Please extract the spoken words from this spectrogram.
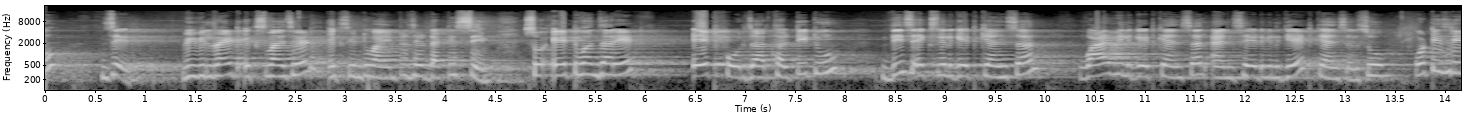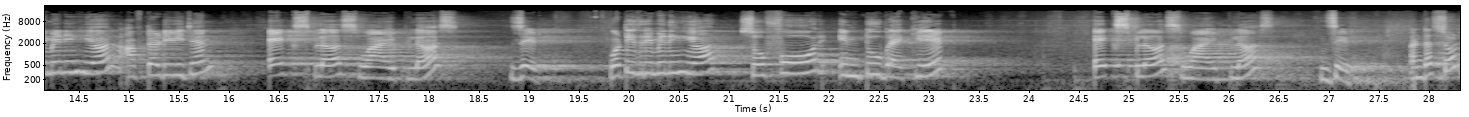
z. We will write xyz x into y into z. That is same. So 8 ones are 8 8 fours are 32 this x will get cancel y will get cancel and z will get cancel so what is remaining here after division x plus y plus z. What is remaining here? So 4 into bracket x plus y plus z. Understood?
